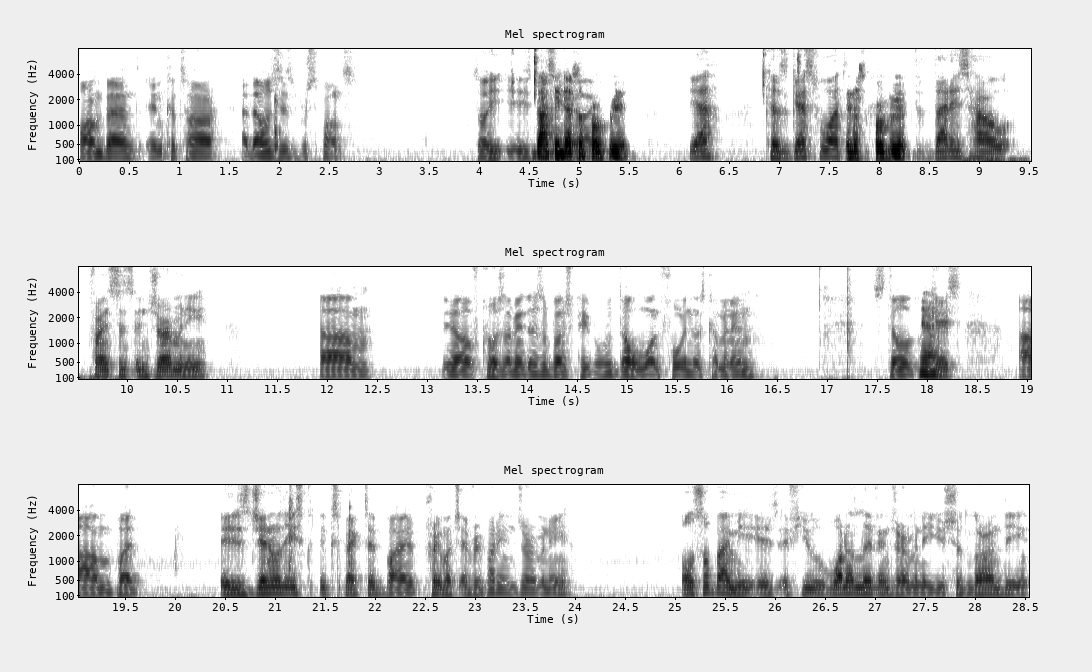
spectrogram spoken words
armband in Qatar, and that was his response. So he, he's I think that's like- appropriate. Yeah, because guess what? That's appropriate. That is how, for instance, in Germany, um, you know, of course, I mean, there's a bunch of people who don't want foreigners coming in. Still the case, um, but it is generally ex- expected by pretty much everybody in Germany. Also by me is if you want to live in Germany, you should learn the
